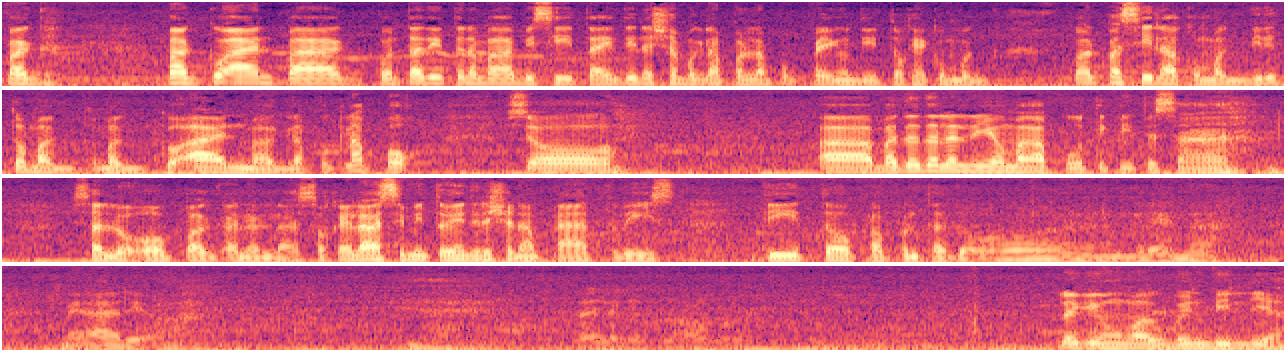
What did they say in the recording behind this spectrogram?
pag pagkuan pag punta dito ng mga bisita hindi na siya maglapok-lapok pa yung dito. Kaya kung mag kuan pa sila kung mag dito mag magkuan maglapok-lapok. So ah madadala na yung mga putik dito sa sa loob pag ano na. So kailangan simintuhin din siya ng pathways dito papunta doon. Ayan na. May ari oh Lagi mo magbinbilya.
